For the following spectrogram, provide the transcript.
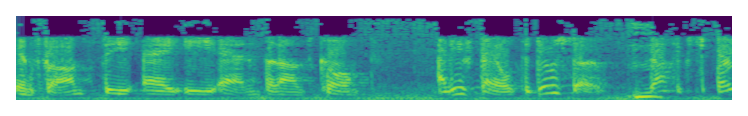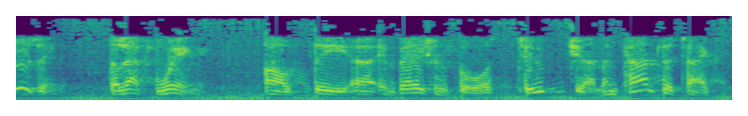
in France, C-A-E-N, pronounced Caen, and he failed to do so, mm-hmm. thus exposing the left wing of the uh, invasion force to German counterattacks.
